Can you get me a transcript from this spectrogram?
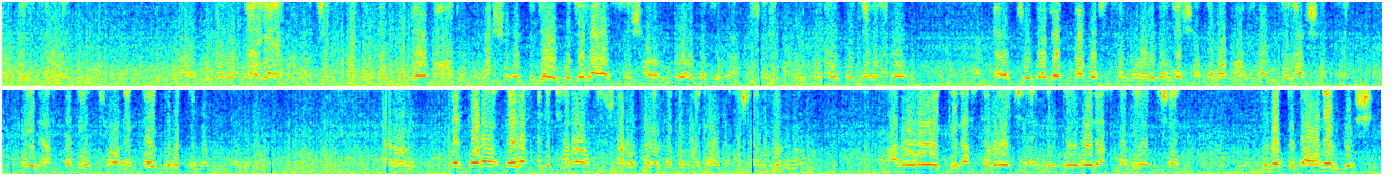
আর কোনো জায়গায় এখন হচ্ছে খানাখন্দ পুজো পাওয়া যাবে পার্শ্ববর্তী যে উপজেলা আছে, শরণখোলা উপজেলা, সেই শরণখোলা উপজেলারও একটা যোগাযোগ ব্যবস্থা মোরেলগঞ্জের সাথে বা বাগেরহাট জেলার সাথে এই রাস্তাটি হচ্ছে অনেকটাই গুরুত্বপূর্ণ। কারণ এরপরে এই রাস্তাটি ছাড়াও আছে শরণখোলা থেকে বাগেরহাট আসার জন্য আরও একটি রাস্তা রয়েছে, কিন্তু ওই রাস্তাটি হচ্ছে দূরত্বটা অনেক বেশি।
